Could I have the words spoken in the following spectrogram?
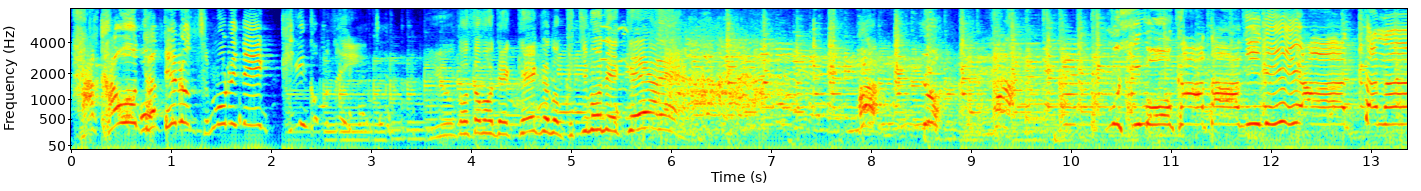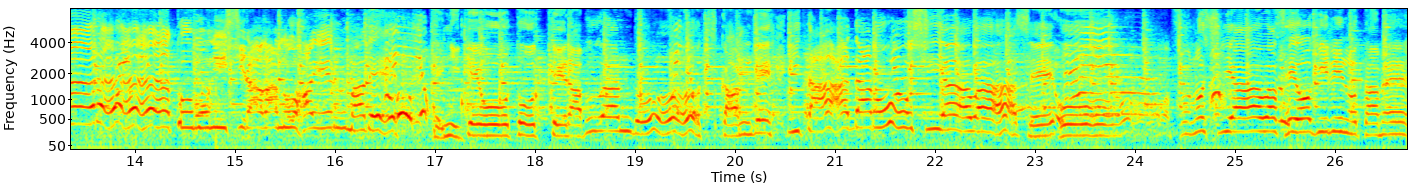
墓を建てるつもりで切り込むぜ。言うこともでっけえけど口もでっけえやねはっよっもしも仇であったなら共に白髪の生えるまで手に手を取ってラブ掴んでいただろう幸せを。その幸せを義理のため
